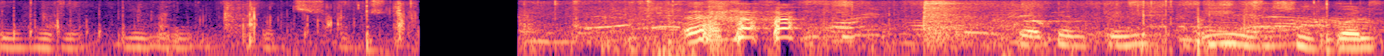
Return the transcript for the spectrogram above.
Jeg kan finde. En til golf.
